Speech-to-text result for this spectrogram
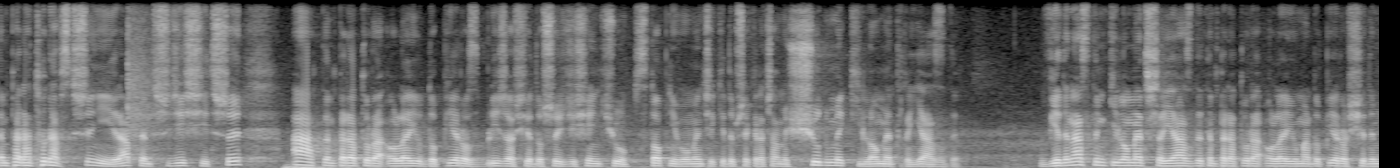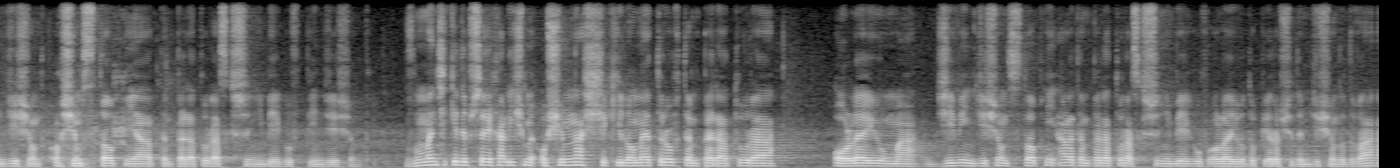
Temperatura w skrzyni raptem 33, a temperatura oleju dopiero zbliża się do 60 stopni w momencie, kiedy przekraczamy 7 kilometr jazdy. W 11 kilometrze jazdy temperatura oleju ma dopiero 78 stopni, a temperatura skrzyni biegów 50. W momencie, kiedy przejechaliśmy 18 km, temperatura oleju ma 90 stopni, ale temperatura skrzyni biegów oleju dopiero 72.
